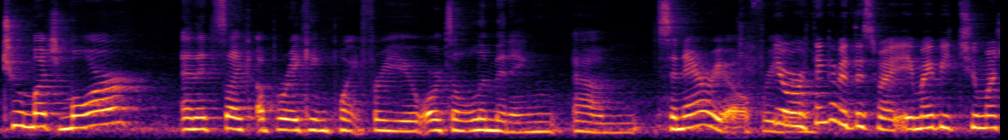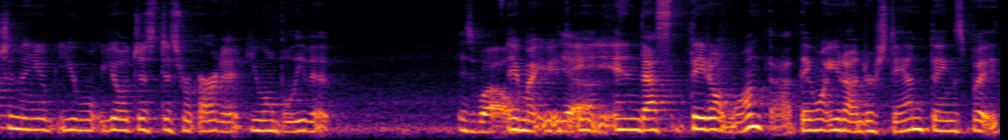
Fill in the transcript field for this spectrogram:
Too much more, and it's like a breaking point for you, or it's a limiting um, scenario for you. Yeah, or think of it this way: it might be too much, and then you you you'll just disregard it. You won't believe it. as well. They might, yeah. and that's they don't want that. They want you to understand things, but it,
